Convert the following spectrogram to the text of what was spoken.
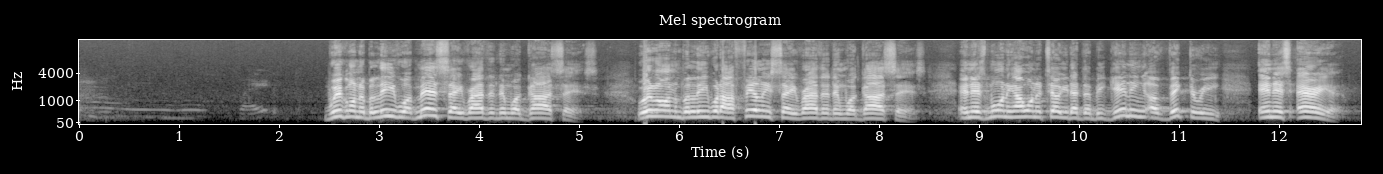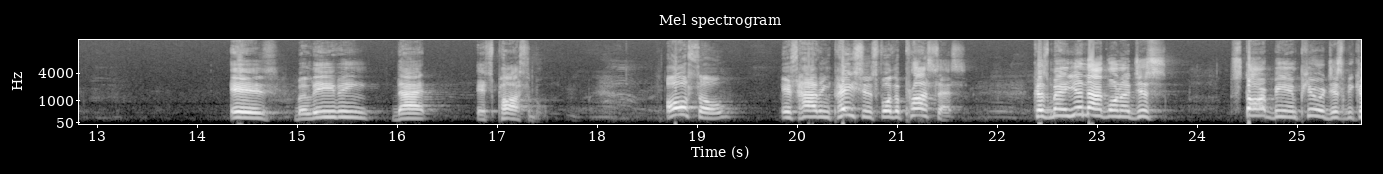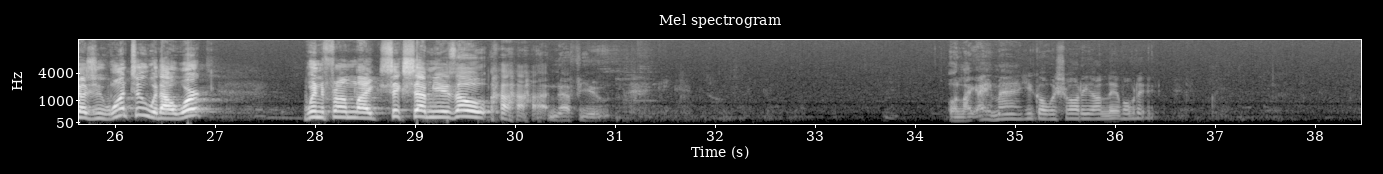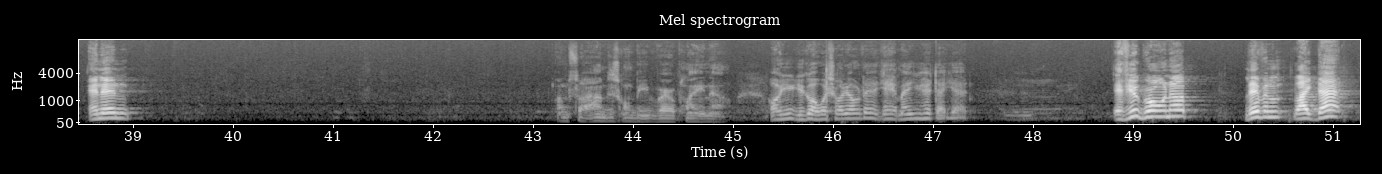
we're going to believe what men say rather than what God says. We're going to believe what our feelings say rather than what God says. And this morning, I want to tell you that the beginning of victory in this area is believing that it's possible. Also, it's having patience for the process. Because, man, you're not going to just start being pure just because you want to without work. When from like six, seven years old, nephew. Or like, hey, man, you go with Shorty, I live over there. And then I'm sorry, I'm just gonna be very plain now. Oh, you, you go with Shorty over there? Yeah, man, you hit that yet? If you're growing up living like that,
